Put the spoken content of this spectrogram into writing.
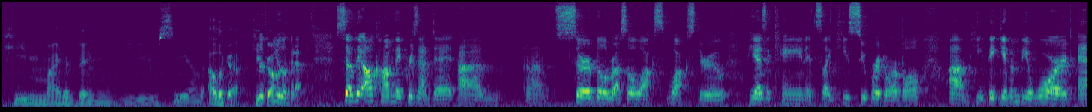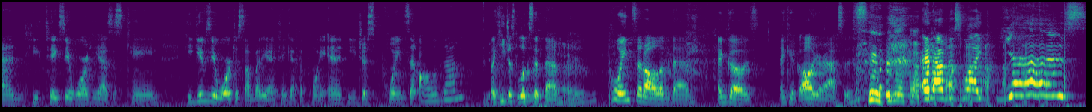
He might have been UCLA. I'll look it up. Keep Look- going. You look it up. So they all come. They present it. Um, um, Sir Bill Russell walks walks through. He has a cane. It's like he's super adorable. Um, he they give him the award, and he takes the award. He has his cane. He gives the award to somebody, I think, at the point, and he just points at all of them. Like he just looks at them, points at all of them, and goes and kick all your asses. and I'm just like, yes!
